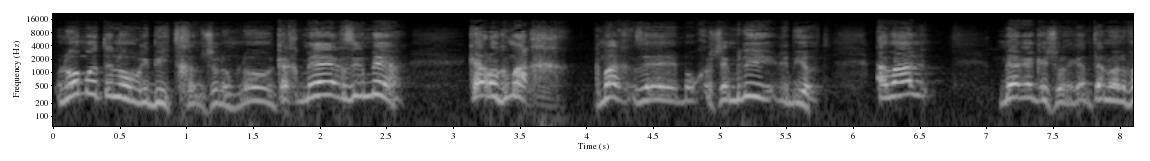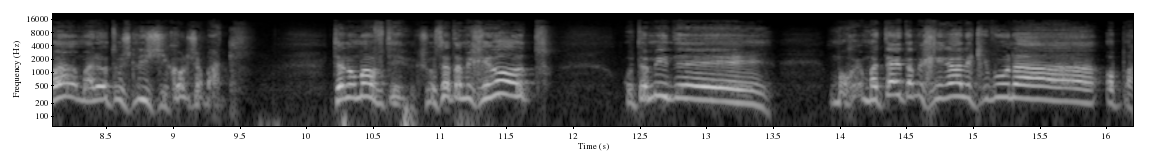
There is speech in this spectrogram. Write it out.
הוא לא נותן לו ריבית, חס ושלום, לא, קח 100, יחזיר 100. קח לו גמח. גמח זה, ברוך השם, בלי ריביות. אבל, מהרגע שהוא נתן לו הלוואה, מעלה אותו שלישי כל שבת. תן לו מפטיר. כשהוא עושה את המכירות, הוא תמיד אה, מטה את המכירה לכיוון ה... הופה.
